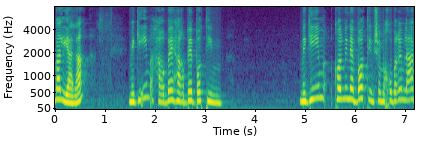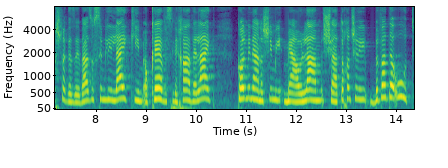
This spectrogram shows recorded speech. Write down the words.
אבל יאללה. מגיעים הרבה הרבה בוטים. מגיעים כל מיני בוטים שמחוברים לאשטג הזה, ואז עושים לי לייקים, עוקב, סליחה, ולייק, כל מיני אנשים מהעולם שהתוכן שלי בוודאות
